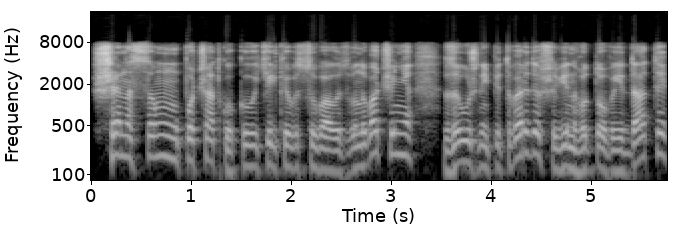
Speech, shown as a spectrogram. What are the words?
Ще на самому початку, коли тільки висували звинувачення, Залужний підтвердив, що він готовий дати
